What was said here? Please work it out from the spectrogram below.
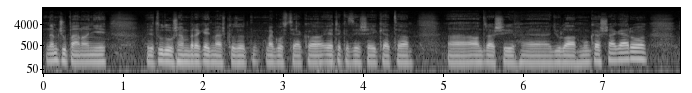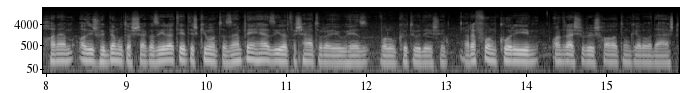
nem csupán annyi, hogy a tudós emberek egymás között megosztják a értekezéseiket a, a Andrási e, Gyula munkásságáról, hanem az is, hogy bemutassák az életét, és kimondta az MP-hez, illetve Sátorajúhez való kötődését. A reformkori Andrásról is hallhatunk előadást,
